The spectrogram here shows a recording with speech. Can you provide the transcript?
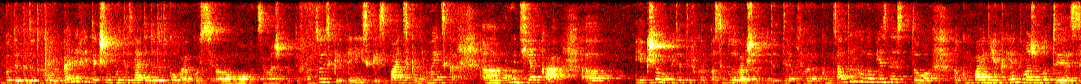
буде додатковий бенефіт, якщо ви будете знати додаткову якусь е, мову. Це може бути французька, італійська, іспанська, німецька, е, будь-яка. Якщо ви підете в особливо, якщо ви підете в консалтинговий бізнес, то компанія клієнт може бути з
